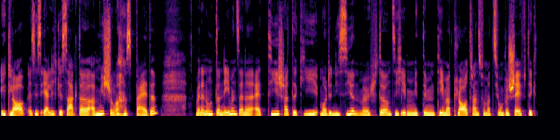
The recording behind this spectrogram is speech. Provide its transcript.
Ich glaube, es ist ehrlich gesagt eine Mischung aus beidem. Wenn ein Unternehmen seine IT-Strategie modernisieren möchte und sich eben mit dem Thema Cloud-Transformation beschäftigt,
